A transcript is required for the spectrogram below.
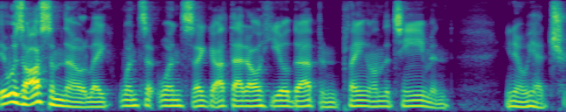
it was awesome though. Like once once I got that all healed up and playing on the team, and you know we had. Tr-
